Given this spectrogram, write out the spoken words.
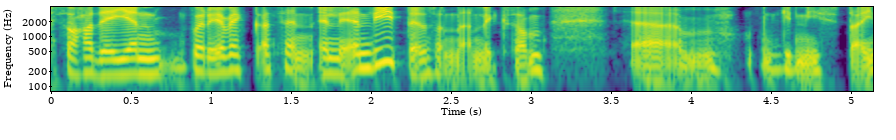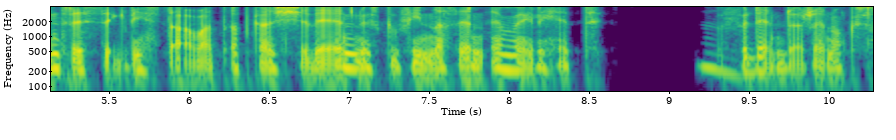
så hade igen börjat väckas en, en, en liten sån där liksom, um, gnista, intressegnista av att, att kanske det ännu skulle finnas en, en möjlighet mm. för den dörren också.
